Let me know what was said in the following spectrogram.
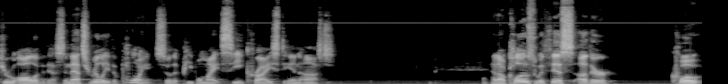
through all of this. And that's really the point, so that people might see Christ in us. And I'll close with this other quote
